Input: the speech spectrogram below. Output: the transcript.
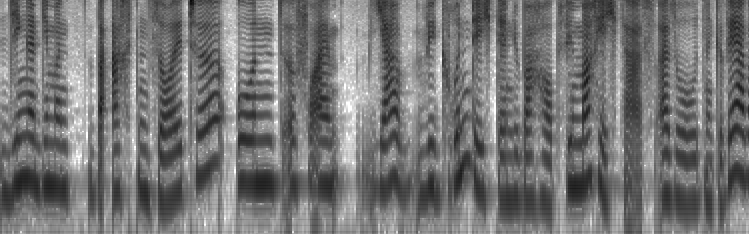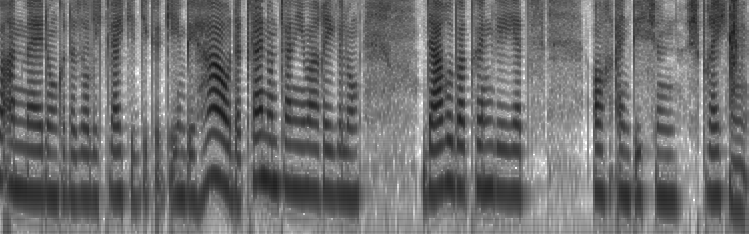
Dinge, die man beachten sollte und äh, vor allem, ja, wie gründe ich denn überhaupt? Wie mache ich das? Also eine Gewerbeanmeldung oder soll ich gleich die dicke GmbH oder Kleinunternehmerregelung? Darüber können wir jetzt auch ein bisschen sprechen.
